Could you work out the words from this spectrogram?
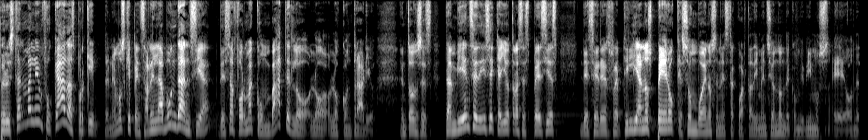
pero están mal enfocadas porque tenemos que pensar en la abundancia, de esa forma combates lo, lo, contrario. Entonces, también se dice que hay otras especies de seres reptilianos, pero que son buenos en esta cuarta dimensión donde convivimos, eh, donde,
